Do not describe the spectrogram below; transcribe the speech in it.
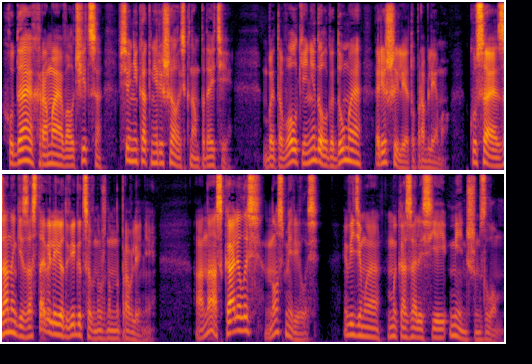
Худая, хромая волчица все никак не решалась к нам подойти. Бета-волки, недолго думая, решили эту проблему. Кусая за ноги, заставили ее двигаться в нужном направлении. Она оскалилась, но смирилась. Видимо, мы казались ей меньшим злом.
